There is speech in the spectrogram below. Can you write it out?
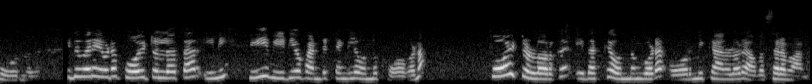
പോകുന്നത്. ഇതുവരെ ഇവിടെ പോയിട്ടുള്ളവർ ഇനി ഈ വീഡിയോ കണ്ടിട്ടെങ്കിലും ഒന്ന് പോകണം. പോയിട്ടുള്ളവർക്ക് ഇതൊക്കെ ഒന്നും കൂടെ ഓർമ്മിക്കാനുള്ള ഒരു അവസരമാണ്.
